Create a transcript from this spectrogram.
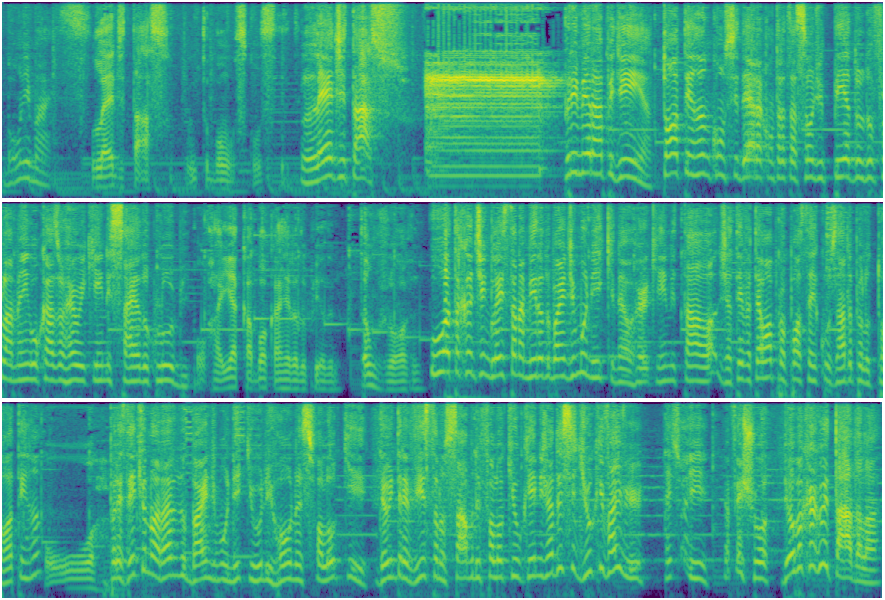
bom demais. LED taço. Muito bom os conceitos. LED Taço. Primeira rapidinha. Tottenham considera a contratação de Pedro do Flamengo caso o Harry Kane saia do clube. Porra, aí acabou a carreira do Pedro. Tão jovem. O atacante inglês tá na mira do Bayern de Munique, né? O Harry Kane tá, já teve até uma proposta recusada pelo Tottenham. Porra. O presidente honorário do Bayern de Munique, Uli Hoeneß, falou que deu entrevista no sábado e falou que o Kane já decidiu que vai vir. É isso aí, já fechou. Deu uma caguetada lá,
